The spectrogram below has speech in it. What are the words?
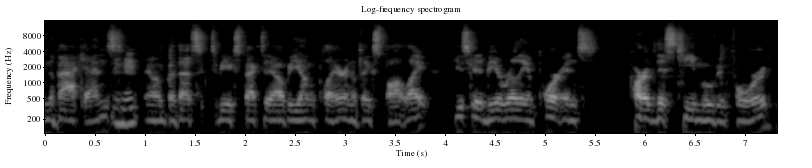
in the back ends, Mhm. you know, but that's to be expected out of a young player in a big spotlight. He's going to be a really important part of this team moving forward.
